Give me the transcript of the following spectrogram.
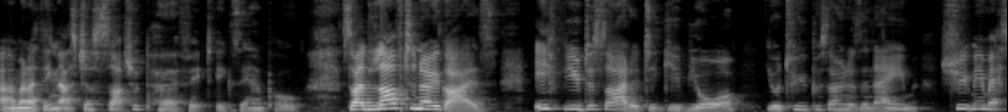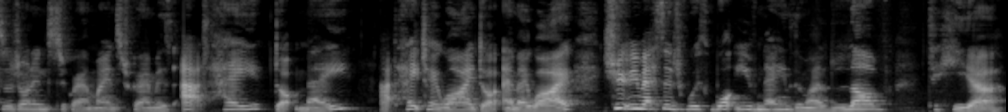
Um, and i think that's just such a perfect example. So i'd love to know guys if you decided to give your your two personas a name shoot me a message on instagram. My instagram is at hey.may at hay.may shoot me a message with what you've named them. I'd love to hear.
